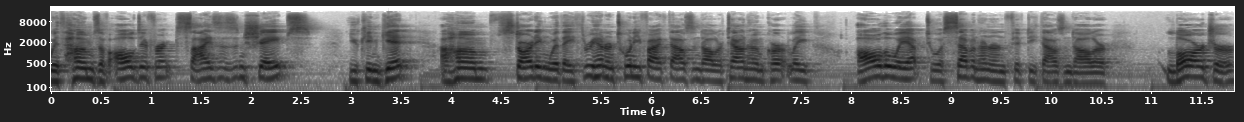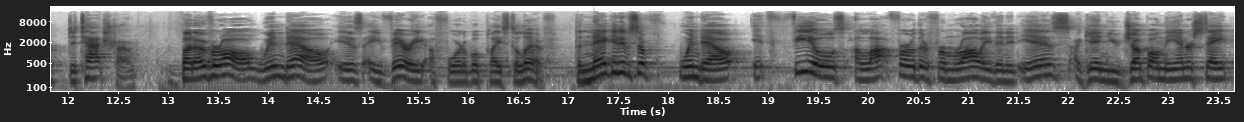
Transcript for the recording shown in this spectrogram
with homes of all different sizes and shapes. You can get a home starting with a $325,000 townhome currently all the way up to a $750,000 larger detached home. But overall, Wendell is a very affordable place to live. The negatives of Wendell, it feels a lot further from Raleigh than it is. Again, you jump on the interstate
